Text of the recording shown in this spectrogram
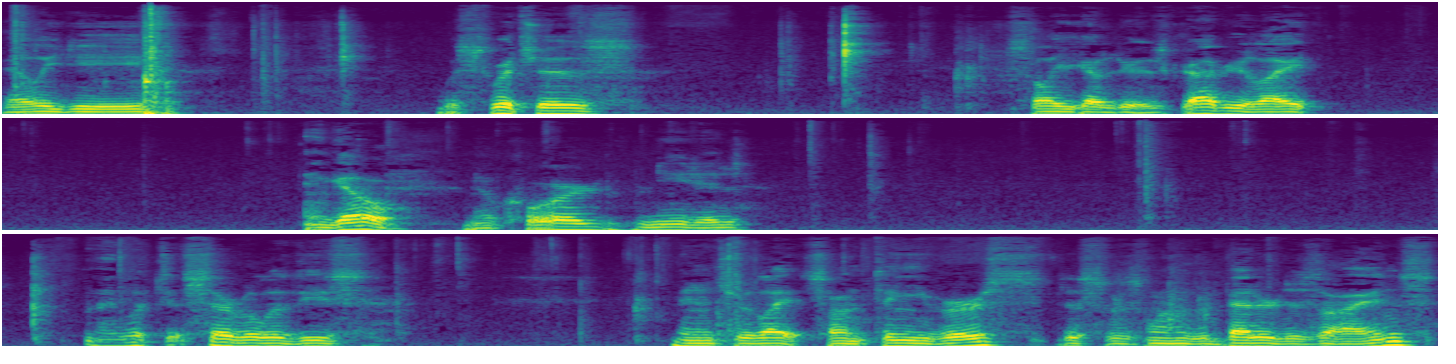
LED with switches. So all you got to do is grab your light and go. No cord needed. I looked at several of these miniature lights on Thingiverse. This was one of the better designs.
